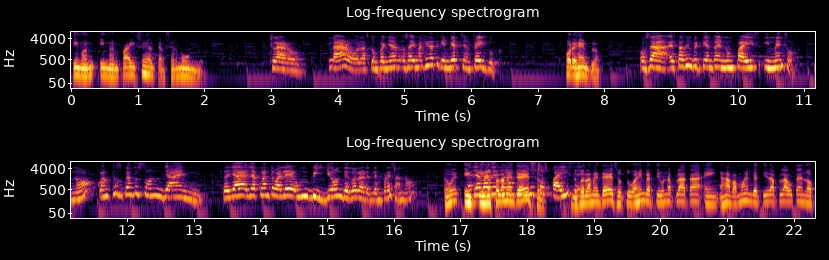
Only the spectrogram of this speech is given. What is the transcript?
y no en, y no en países del tercer mundo. Claro, claro, las compañías, o sea, imagínate que inviertes en Facebook. Por ejemplo. O sea, estás invirtiendo en un país inmenso. ¿No? ¿Cuántos, cuántos son ya en, o sea, ya, ya cuánto vale un billón de dólares la empresa, ¿no? Y, no solamente eso, no solamente eso, tú vas a invertir una plata en, ajá, vamos a invertir la plata en, los,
